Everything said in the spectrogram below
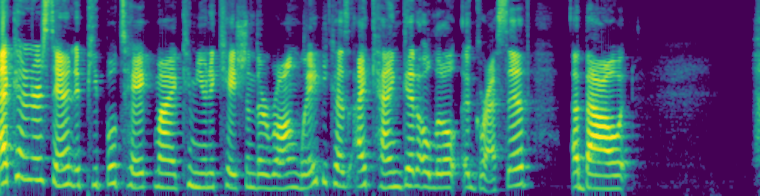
I can understand if people take my communication the wrong way because I can get a little aggressive about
